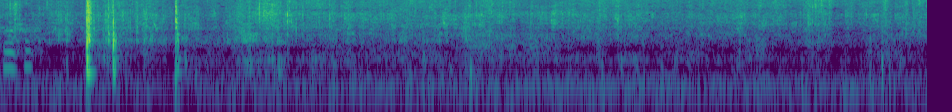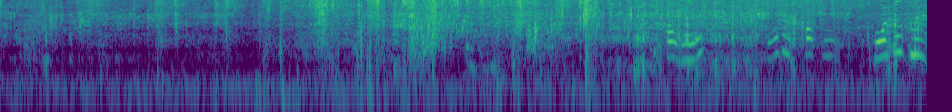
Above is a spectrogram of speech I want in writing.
เข้าหูโอ้มันเข้าหูโหดึกมาก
